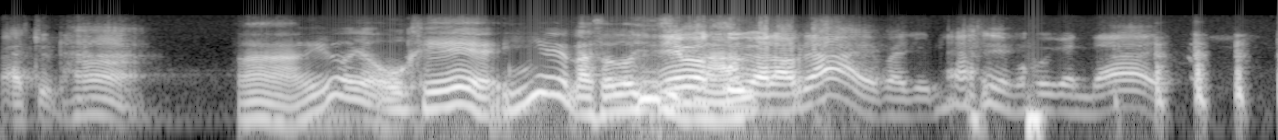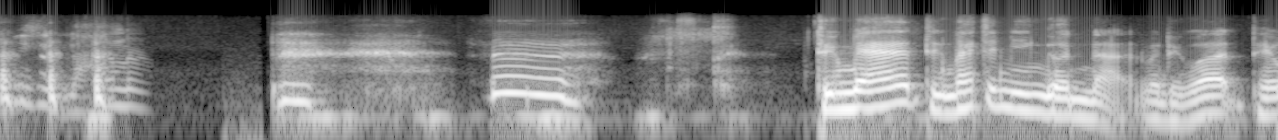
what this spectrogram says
แปดจุดห้าอ่านี่ก็ยังโอเคเงี้ยลาซาโลยี่สิเนี่ยบมาล้าคุนยกับเราได้แปดจุดห้าเนี่ยมาคุยกันได้ยี่สิบล้านมันเออถึงแม้ถึงแม้จะมีเงินอะหมายถึงว่าเทค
